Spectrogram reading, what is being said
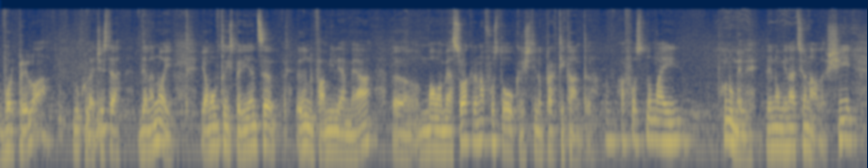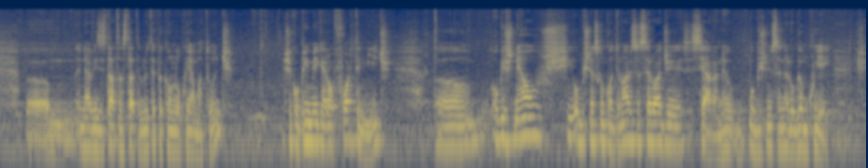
vor prelua lucrurile acestea de la noi. Eu am avut o experiență în familia mea, uh, mama mea soacră n-a fost o creștină practicantă, a fost numai cu numele, denominațională. Și uh, ne-a vizitat în Statele Unite pe când locuiam atunci. Și copiii mei care erau foarte mici uh, obișnuiau și obișnuiesc în continuare să se roage seara, ne obișnuim să ne rugăm cu ei. Și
